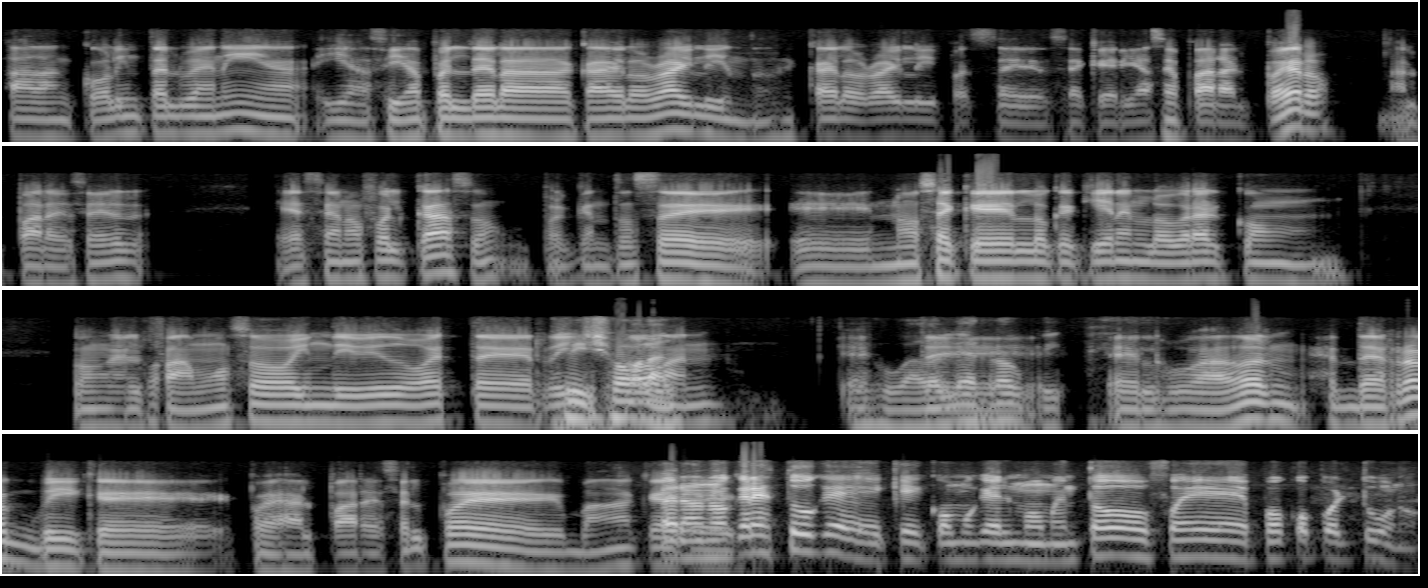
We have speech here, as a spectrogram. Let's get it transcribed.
Adam Cole intervenía y hacía perder a Kyle O'Reilly, entonces Kyle O'Reilly pues se, se quería separar, pero al parecer ese no fue el caso, porque entonces eh, no sé qué es lo que quieren lograr con, con el famoso individuo este Rich, Rich Holland, Holland, el jugador de este, rugby. El jugador de rugby que pues al parecer pues van a querer... Pero ¿no crees tú que, que como que el momento fue poco oportuno?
